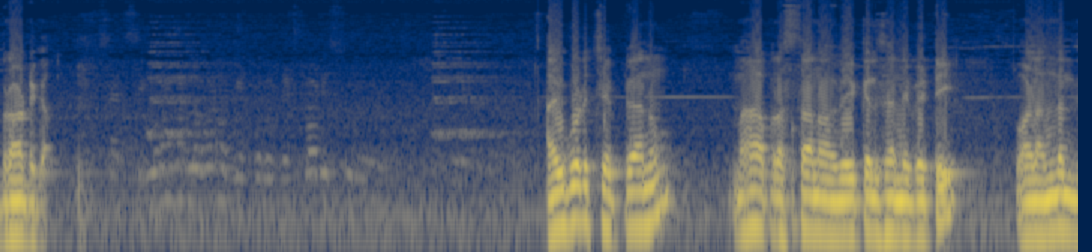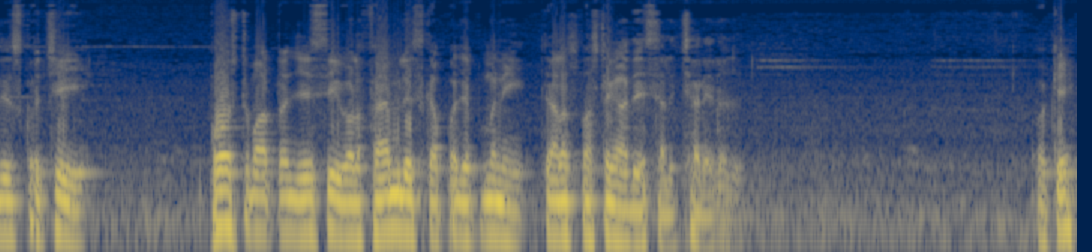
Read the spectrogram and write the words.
బ్రాడ్గా. అవి కూడా చెప్పాను. మహాప్రస్థానం వెహికల్స్ అన్ని పెట్టి వాళ్ళందరినీ తీసుకొచ్చి పోస్ట్ మార్టం చేసి వాళ్ళ ఫ్యామిలీస్కి అప్పచెప్పమని చాలా స్పష్టంగా ఆదేశాలు ఇచ్చారు ఈరోజు. ఓకే?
